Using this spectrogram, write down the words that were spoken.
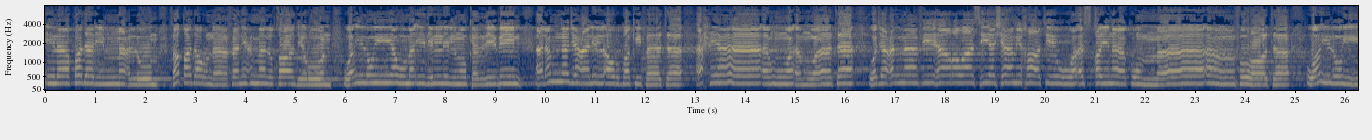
إلى قدر معلوم فقدرنا فنعم القادرون. ويل يومئذ للمكذبين. ألم نجعل الأرض كفاتا أحياء وأمواتا وجعلنا فيها رواسي شامخات وأسقيناكم ماء فراتا. ويل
